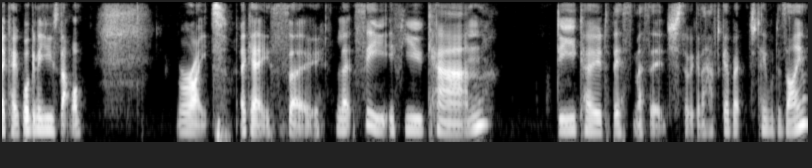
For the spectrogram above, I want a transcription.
okay, we're going to use that one. Right, okay, so let's see if you can decode this message. So we're going to have to go back to table design.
